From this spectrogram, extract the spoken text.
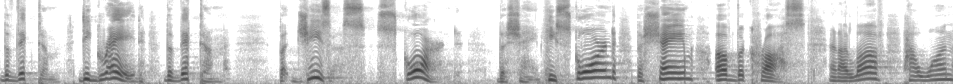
the victim, degrade the victim. But Jesus scorned the shame. He scorned the shame of the cross. And I love how one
